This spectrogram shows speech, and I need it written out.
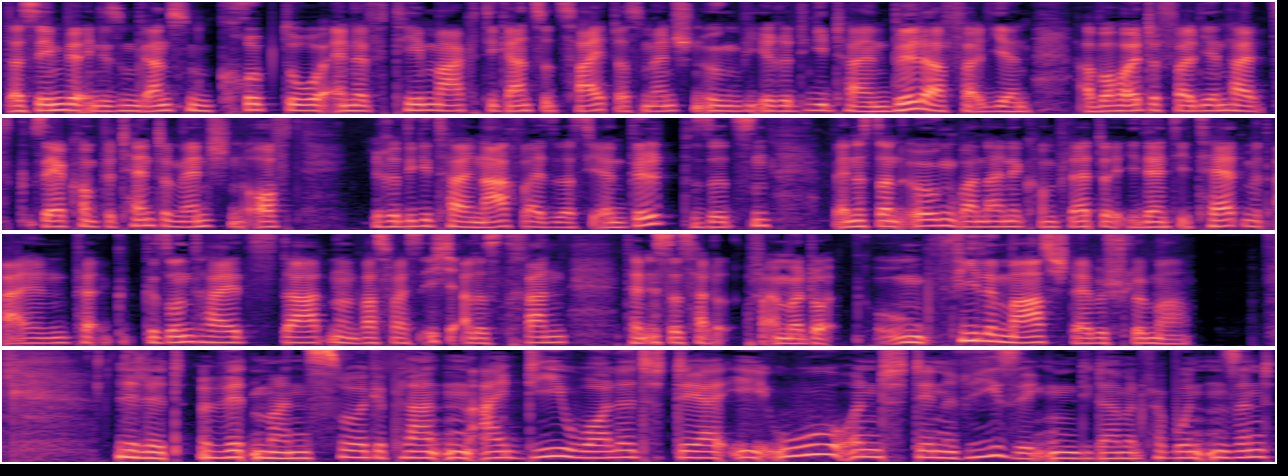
Das sehen wir in diesem ganzen Krypto-NFT-Markt die ganze Zeit, dass Menschen irgendwie ihre digitalen Bilder verlieren. Aber heute verlieren halt sehr kompetente Menschen oft ihre digitalen Nachweise, dass sie ein Bild besitzen. Wenn es dann irgendwann eine komplette Identität mit allen Gesundheitsdaten und was weiß ich alles dran, dann ist das halt auf einmal um viele Maßstäbe schlimmer. Lilith Wittmann zur geplanten ID-Wallet der EU und den Risiken, die damit verbunden sind.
